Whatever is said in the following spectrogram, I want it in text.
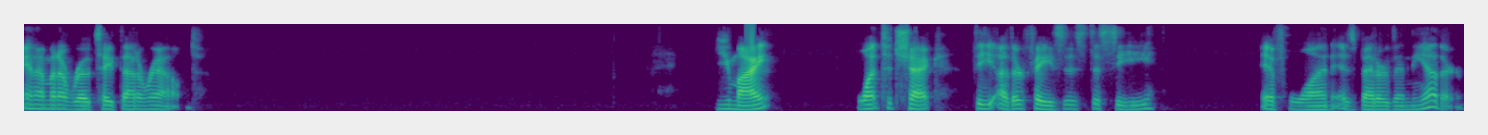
and I'm going to rotate that around. You might want to check the other phases to see if one is better than the other.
